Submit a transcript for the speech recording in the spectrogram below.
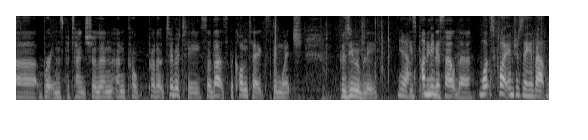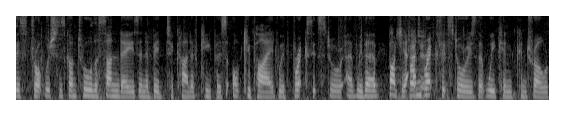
uh, Britain's potential and, and pro- productivity. So that's the context in which, presumably, yeah. he's putting I mean, this out there. What's quite interesting about this drop, which has gone to all the Sundays in a bid to kind of keep us occupied with Brexit story, uh, with a budget, budget, and Brexit stories that we can control,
